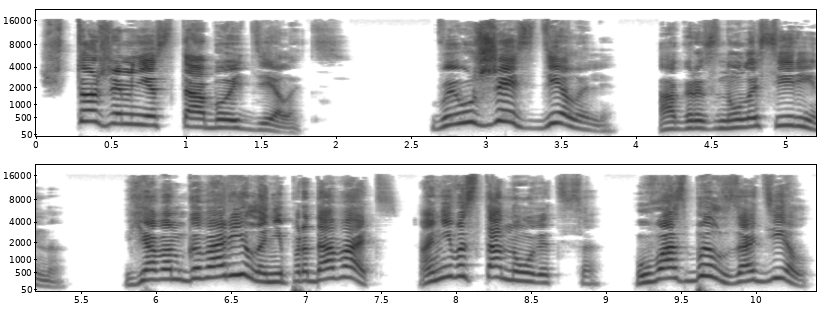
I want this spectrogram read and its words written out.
«Что же мне с тобой делать?» «Вы уже сделали!» – огрызнулась Ирина. «Я вам говорила не продавать, они восстановятся. У вас был задел,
